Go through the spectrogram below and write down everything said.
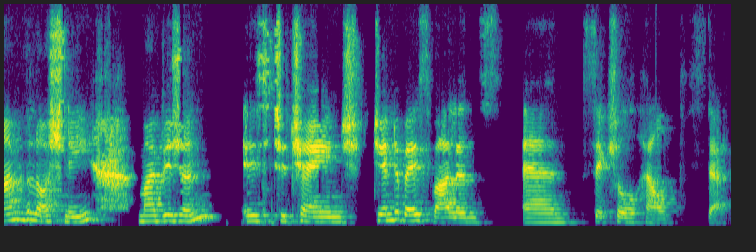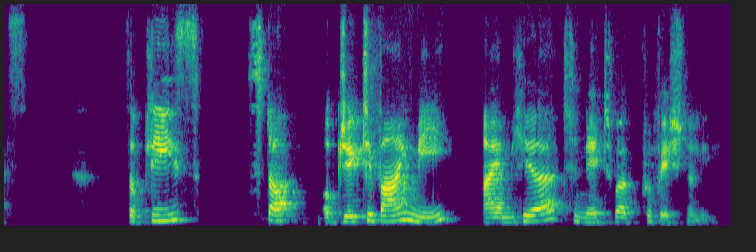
I'm Viloshni. My vision is to change gender-based violence and sexual health stats. So please stop objectifying me. I am here to network professionally.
